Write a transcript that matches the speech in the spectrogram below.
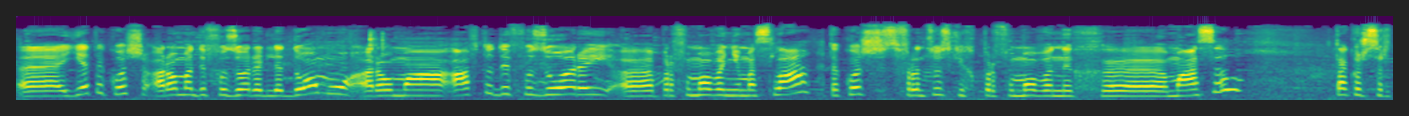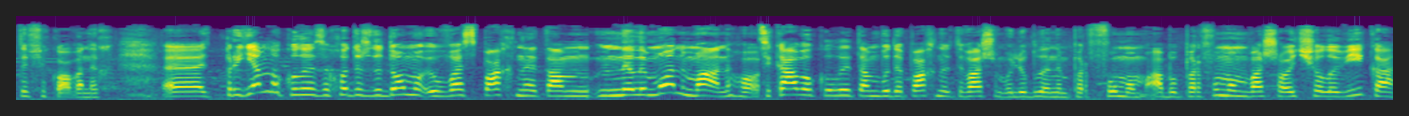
Е, є також аромадифузори для дому, аромаавтодифузори, е, парфумовані масла, також з французьких парфумованих е, масел. Також сертифікованих. Е, приємно, коли заходиш додому і у вас пахне там не лимон, манго. Цікаво, коли там буде пахнути вашим улюбленим парфумом або парфумом вашого чоловіка,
